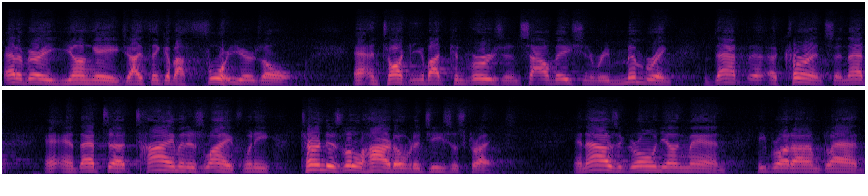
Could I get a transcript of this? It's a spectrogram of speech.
at a very young age, I think about four years old, and talking about conversion and salvation and remembering that uh, occurrence and that, and that uh, time in his life when he turned his little heart over to Jesus Christ. And now, as a grown young man, he brought out, I'm glad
